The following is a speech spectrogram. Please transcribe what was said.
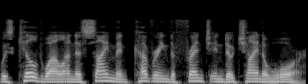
was killed while on assignment covering the French Indochina War.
